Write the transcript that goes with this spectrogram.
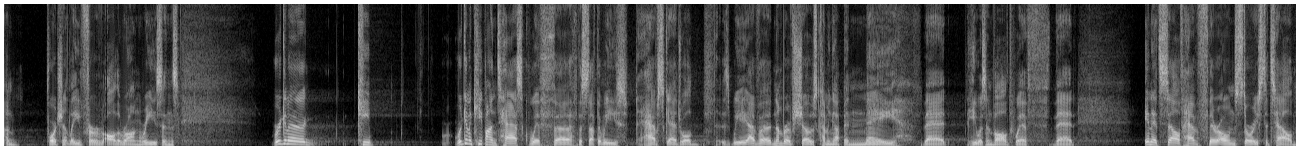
unfortunately for all the wrong reasons, we're gonna keep we're going to keep on task with uh, the stuff that we have scheduled. We have a number of shows coming up in May that he was involved with that in itself have their own stories to tell.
